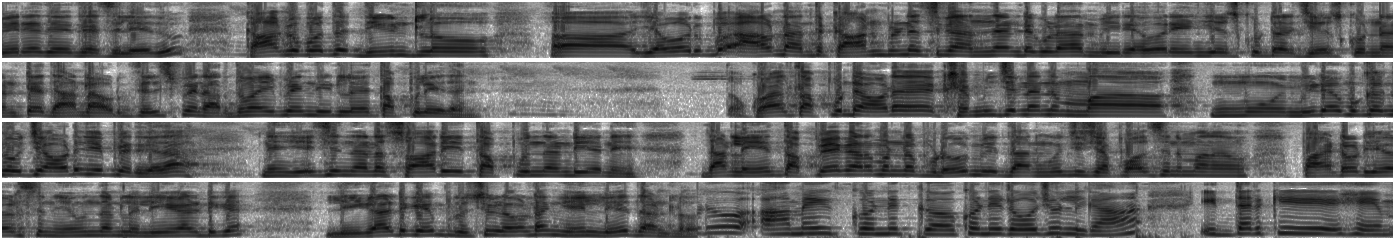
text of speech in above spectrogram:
వేరేది అయితే లేదు. కాకపోతే దీంట్లో ఎవరు ఆవిడ అంత కాన్ఫిడెన్స్గా అందంటే కూడా మీరు ఎవరు ఏం చేసుకుంటారు చేసుకున్నా అంటే దాంట్లో ఆవిడకి తెలిసిపోయింది అర్థమైపోయింది దీంట్లో తప్పు లేదని. ఒకవేళ తప్పుంటే ఆవిడే క్షమించండి మా మీడియా ముఖంగా వచ్చి ఆవిడే చెప్పేది కదా. నేను చేసిందంటే సారీ తప్పు ఉందండి అని. దాంట్లో ఏం తప్పే కనబడినప్పుడు మీరు దాని గురించి చెప్పాల్సిన మనం పాయింట్అవుట్ చేయాల్సింది ఏముంది దాంట్లో లీగాలిటీగా? లీగాలిటీగా ఏం ప్రొసీడ్ అవ్వడానికి ఏం లేదు దాంట్లో. ఇప్పుడు ఆమె కొన్ని కొన్ని రోజులుగా ఇద్దరికి హేమ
